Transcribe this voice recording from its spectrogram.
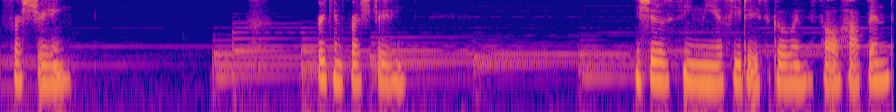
frustrating. Freaking frustrating. You should have seen me a few days ago when this all happened.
